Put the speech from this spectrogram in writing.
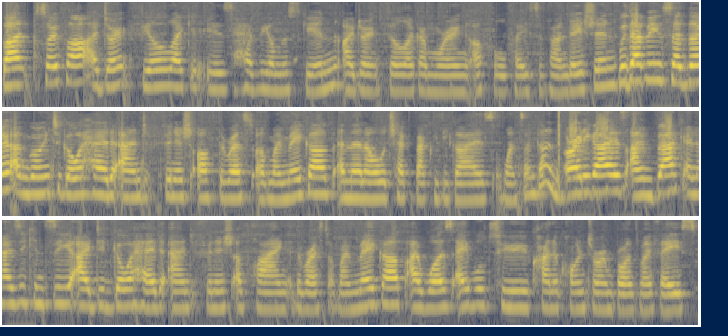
but so far, I don't feel like it is heavy on the skin. I don't feel like I'm wearing a full face of foundation. With that being said though, I'm going to go ahead and finish off the rest of my makeup and then I will check back with you guys once I'm done. Alrighty guys, I'm back and as you can see, I did go ahead and finish applying the rest of my makeup. I was able to kind of contour and bronze my face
